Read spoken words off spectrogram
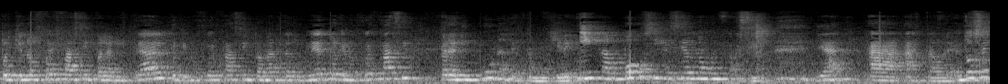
porque no fue fácil para Mistral, porque no fue fácil para Marta Lunet, porque no fue fácil para ninguna de estas mujeres. Y tampoco sigue siendo muy fácil, ¿ya? hasta ahora. Entonces,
